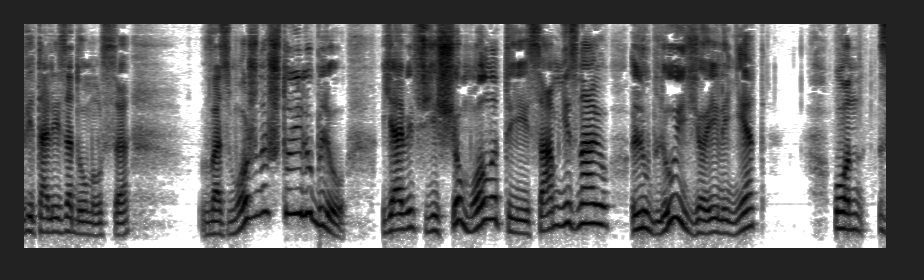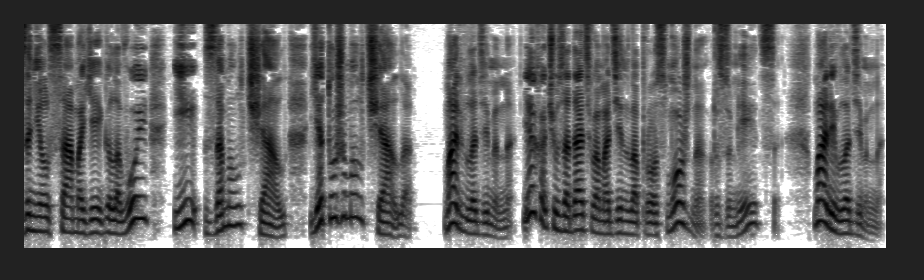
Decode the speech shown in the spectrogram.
Виталий задумался. «Возможно, что и люблю. Я ведь еще молод и сам не знаю, люблю ее или нет». Он занялся моей головой и замолчал. Я тоже молчала. «Марья Владимировна, я хочу задать вам один вопрос. Можно?» «Разумеется». «Марья Владимировна,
